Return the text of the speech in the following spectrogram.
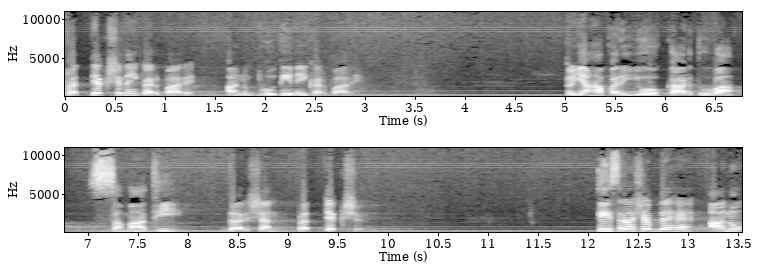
प्रत्यक्ष नहीं कर पा रहे, अनुभूति नहीं कर पा रहे। तो यहाँ पर योग का अर्थ हुआ समाधि, दर्शन, प्रत्यक्ष। तीसरा शब्द है अनु।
